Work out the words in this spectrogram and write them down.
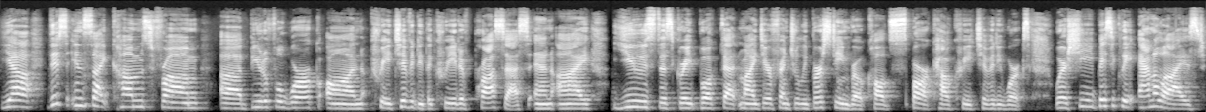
Yeah, this insight comes from uh, beautiful work on creativity, the creative process. And I used this great book that my dear friend Julie Burstein wrote called Spark How Creativity Works, where she basically analyzed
